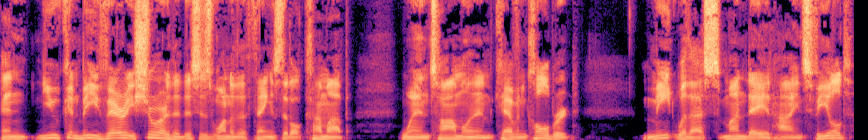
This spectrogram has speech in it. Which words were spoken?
And you can be very sure that this is one of the things that'll come up when Tomlin and Kevin Colbert meet with us Monday at Heinz Field,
